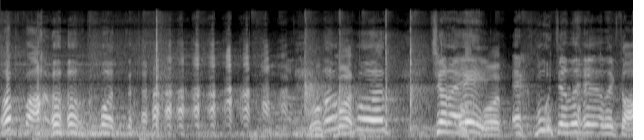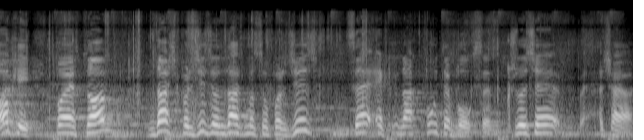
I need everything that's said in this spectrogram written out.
Opa, u këput! U këput! Kqyre, ej, e këpute edhe këta, okej, po e thom, n'dash përgjigju, n'dash mos u përgjigj, se na e këpute boksin. Kështu që, qajo,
